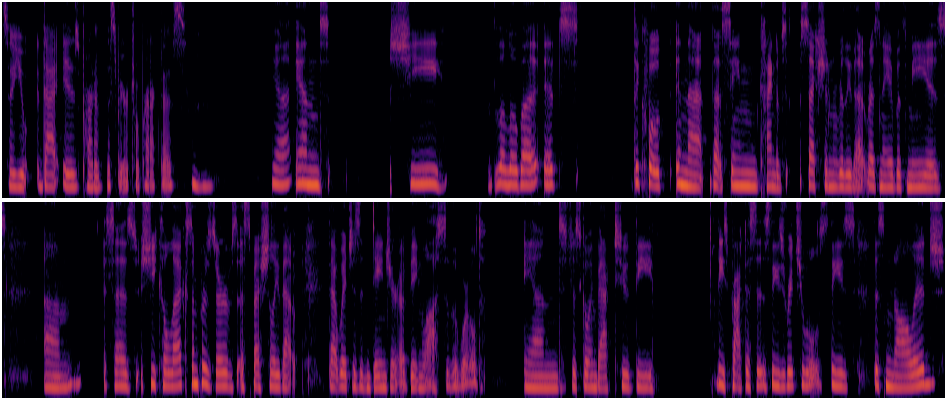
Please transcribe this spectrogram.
So you that is part of the spiritual practice. Yeah, and she La Loba, it's the quote in that that same kind of section really that resonated with me is um it says she collects and preserves especially that that which is in danger of being lost to the world. And just going back to the these practices, these rituals, these this knowledge,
